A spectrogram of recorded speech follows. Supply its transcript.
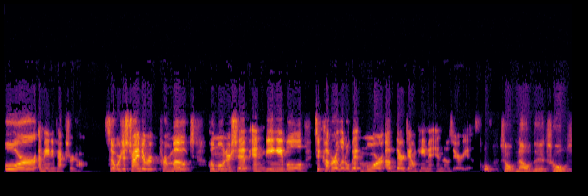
or a manufactured home. So we're just trying to re- promote home ownership and being able to cover a little bit more of their down payment in those areas. Cool. So now the schools,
